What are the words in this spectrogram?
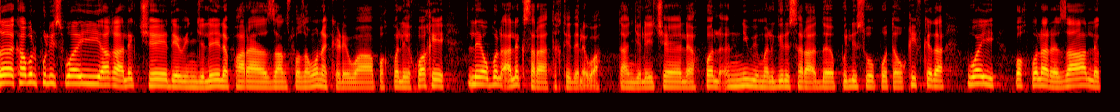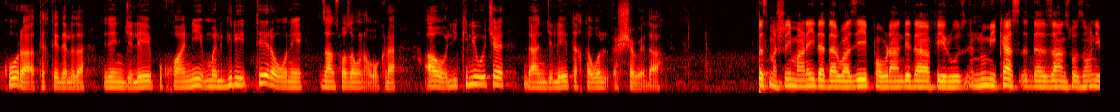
د کابل پولیس وايي، هغه هلک چې د یوې نجلۍ لپاره ځان سوځونه کړې وه، په خپلې خوښې له یو بل هلک سره تښتېدلی وه. دا نجلۍ چې له خپل نوي ملګري سره د پولیسو په توقیف کې ده، وايي، په خپله رضا له کوره تښتېدلې ده. د دې نجلۍ پخواني ملګري تېره اونۍ ځان سوځونه وکړه او لیکلي و چې دا نجلۍ تښتول شوې ده. ولسمشرۍ ماڼۍ د دروازې په وړاندې د فیروز نومي کس د ځان سوځونې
